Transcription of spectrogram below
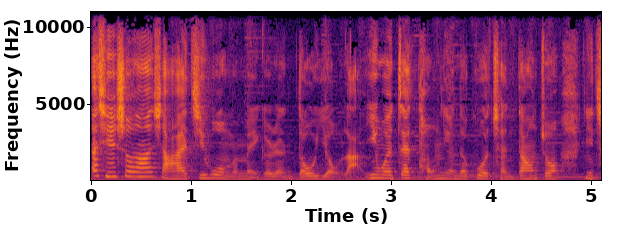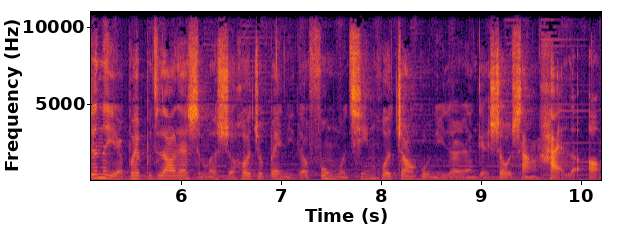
那其实受伤小孩几乎我们每个人都有啦，因为在童年的过程当中，你真的也不会不知道在什么时候就被你的父母亲或照顾你的人给受伤害了啊。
